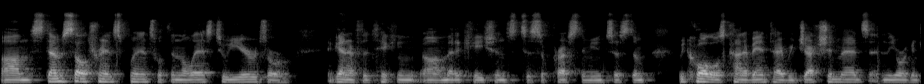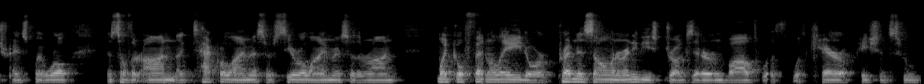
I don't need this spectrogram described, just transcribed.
Um, stem cell transplants within the last two years, or again, if they're taking uh, medications to suppress the immune system, we call those kind of anti-rejection meds in the organ transplant world. And so if they're on like tacrolimus or sirolimus, or they're on mycophenolate or prednisone or any of these drugs that are involved with, with care of patients who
